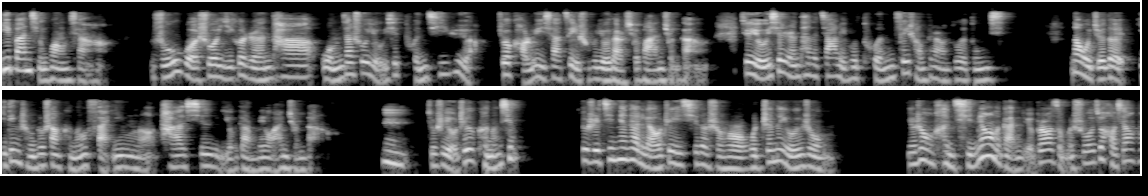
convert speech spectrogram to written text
一般情况下哈，如果说一个人他我们在说有一些囤积欲啊，就要考虑一下自己是不是有点缺乏安全感了。就有一些人他的家里会囤非常非常多的东西，那我觉得一定程度上可能反映了他心里有点没有安全感了，嗯，就是有这个可能性。就是今天在聊这一期的时候，我真的有一种有一种很奇妙的感觉，不知道怎么说，就好像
